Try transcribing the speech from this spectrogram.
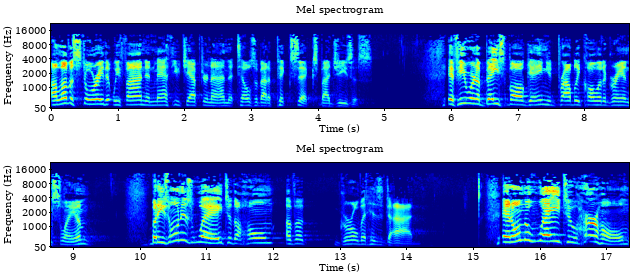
I love a story that we find in Matthew chapter 9 that tells about a pick six by Jesus. If he were in a baseball game, you'd probably call it a grand slam. But he's on his way to the home of a girl that has died. And on the way to her home,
